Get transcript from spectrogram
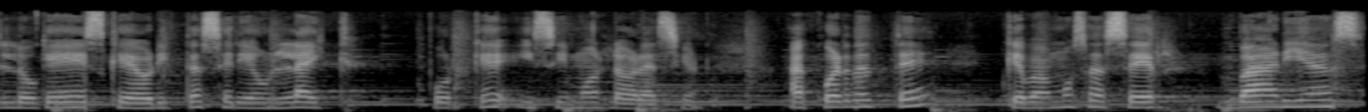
lo que es que ahorita sería un like porque hicimos la oración. Acuérdate que vamos a hacer varias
